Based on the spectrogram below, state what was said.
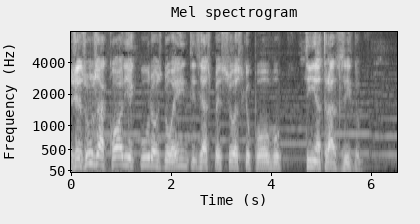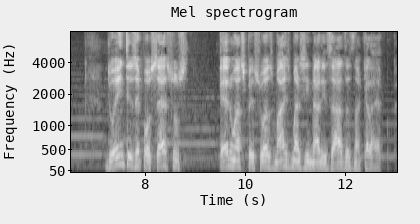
Jesus acolhe e cura os doentes e as pessoas que o povo tinha trazido. Doentes e possessos eram as pessoas mais marginalizadas naquela época.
